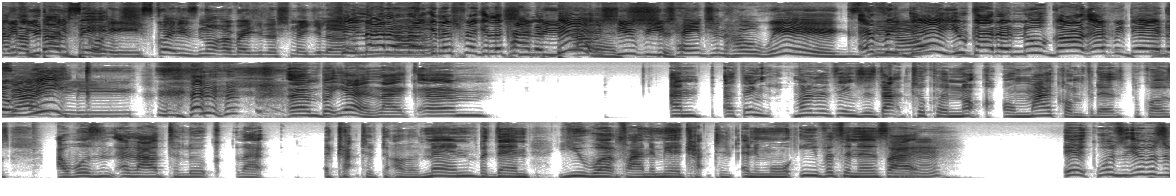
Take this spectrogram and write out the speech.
And if a you bad know Scotty, bitch, Scotty's not a regular schmegular. she's not know? a regular, schmegular kind She'd of be, oh, bitch. she'd be changing her wigs Every you day you got a new girl every day of the week. Um, but yeah, like um, and I think one of the things is that took a knock on my confidence because I wasn't allowed to look like attractive to other men, but then you weren't finding me attractive anymore either. So then it's like Mhm. It was it was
